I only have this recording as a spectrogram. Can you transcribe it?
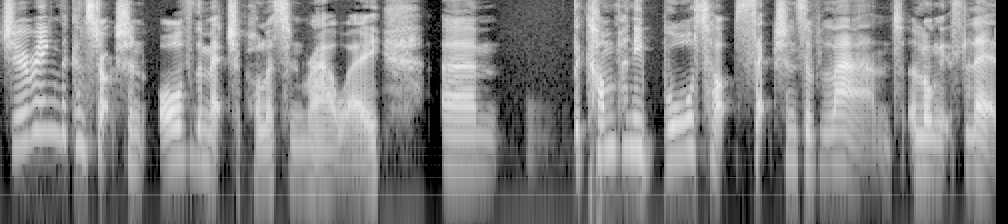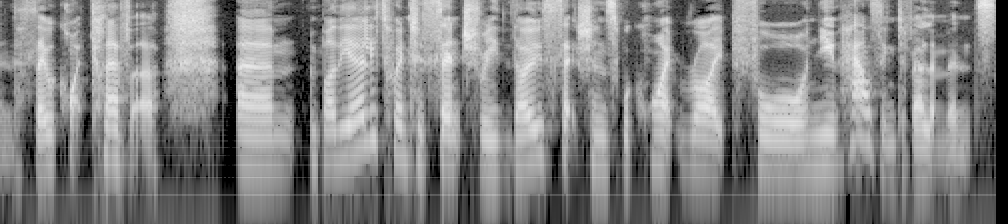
during the construction of the Metropolitan Railway, um, the company bought up sections of land along its length. They were quite clever. Um, and by the early 20th century, those sections were quite ripe for new housing developments.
